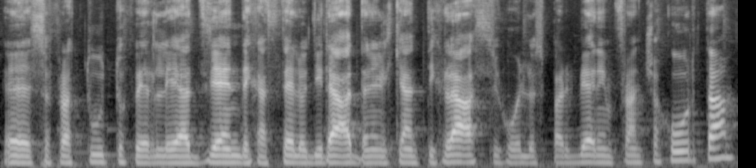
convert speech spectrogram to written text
eh, soprattutto per le aziende Castello di Radda nel Chianti Classico e lo Sparviere in Franciacorta.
